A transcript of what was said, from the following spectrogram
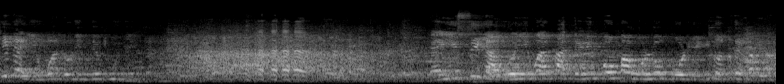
kí lẹ́yìn wá lórí tébù yẹn. ẹ̀yin sí ìyàwó yín wá gbàtẹ́rí kó báwọn olóko rè é lọ tẹ̀lé wọn.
